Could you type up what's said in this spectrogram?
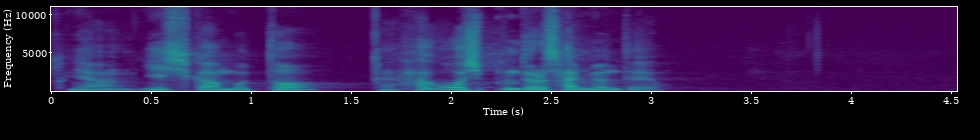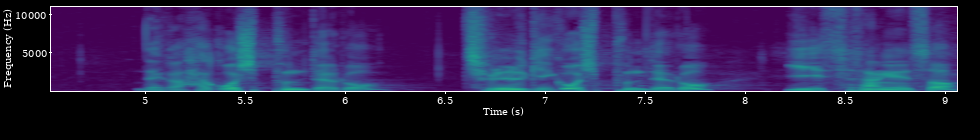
그냥 이 시간부터 그냥 하고 싶은 대로 살면 돼요. 내가 하고 싶은 대로 즐기고 싶은 대로 이 세상에서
